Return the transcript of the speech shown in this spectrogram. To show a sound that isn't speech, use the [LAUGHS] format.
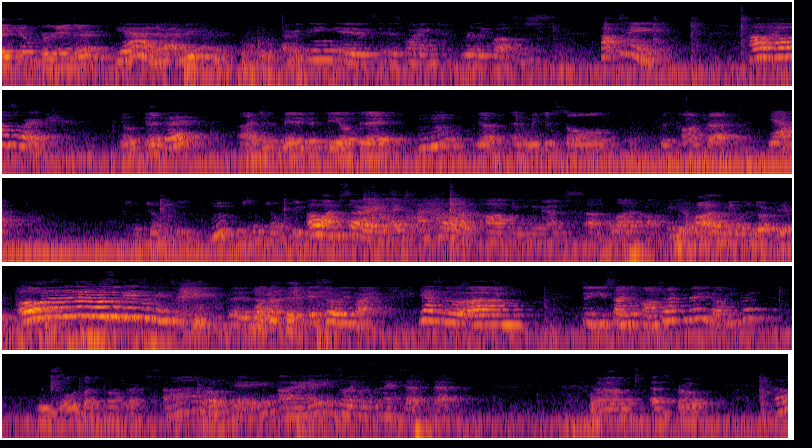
amazing. Take a breather. Yeah, no, everything everything is is going really well. So just talk to me. How how's work? It was good. Good. I just made a good deal today. Mhm. Yep, and we just sold this contract. Yeah. You're so jumpy. Hmm? You're so jumpy. Oh, I'm sorry. I, just, I had a lot of coffee. You know, just uh, a lot of coffee. You know why? Let me open the door for you. Oh no no no no! It's okay. It's okay. It's okay. [LAUGHS] It's, uh, no, it's totally fine. Yeah. So um, so you signed a contract today? Is that what you said? We sold a bunch of contracts. Oh, okay. All right. And so like, what's the next step that? Um, Espro.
